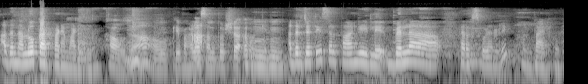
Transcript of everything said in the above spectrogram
ಅದನ್ನ ಲೋಕಾರ್ಪಣೆ ಮಾಡಿದ್ದೀನಿ ಹೌದಾ? ಓಕೆ ಬಹಳ ಸಂತೋಷ. ಅದ್ರ ಜೊತೆಗೆ ಸ್ವಲ್ಪ ಹಂಗೆ ಇಲ್ಲಿ ಬೆಲ್ಲ ಕರಗಿಸ್ಕೊಳ್ಳನ್ರಿ ಬಾಯ್ಕೊಡಿ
